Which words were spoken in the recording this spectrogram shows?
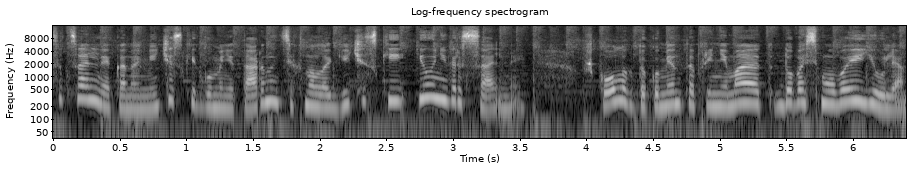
социально-экономический, гуманитарный, технологический и универсальный. В школах документы принимают до 8 июля.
